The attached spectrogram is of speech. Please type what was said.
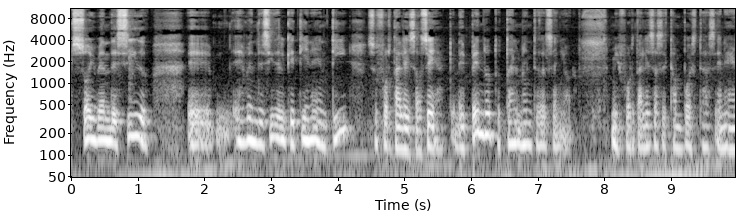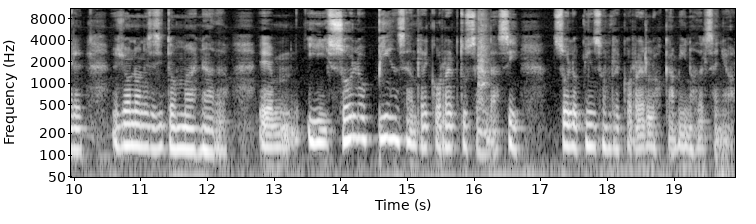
soy bendecido, eh, es bendecido el que tiene en ti su fortaleza, o sea, que dependo totalmente del Señor. Mis fortalezas están puestas en Él, yo no necesito más nada. y solo piensa en recorrer tus sendas, sí, solo pienso en recorrer los caminos del Señor,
